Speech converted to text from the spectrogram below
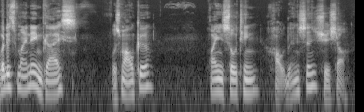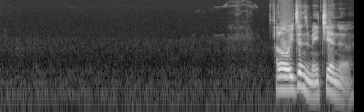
What is my name, guys？我是毛哥，欢迎收听好人生学校。Hello，一阵子没见了，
